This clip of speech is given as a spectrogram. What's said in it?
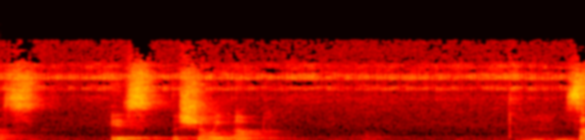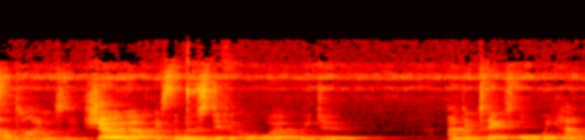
us is the showing up. Sometimes showing up is the most difficult work we do, and it takes all we have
